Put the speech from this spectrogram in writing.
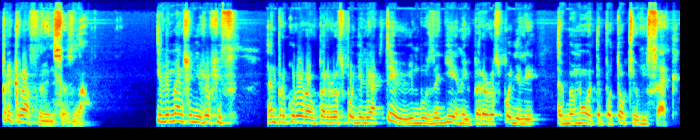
Прекрасно він все знав. І не менше, ніж офіс генпрокурора в перерозподілі активів, він був задіяний в перерозподілі, так би мовити, потоків МСЕК.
